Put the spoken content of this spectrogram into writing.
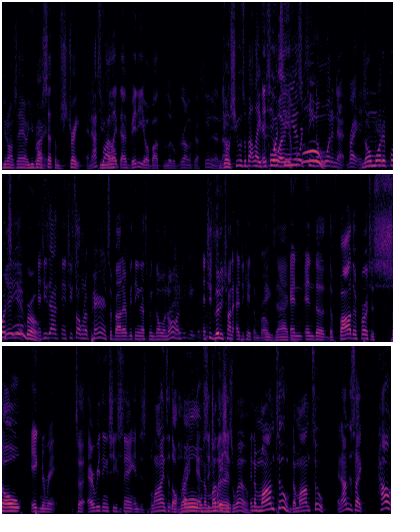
You know what I'm saying? Are you gonna Right. set them straight? And that's you why I know? like that video about the little girl. I don't know if y'all seen it or not. Yo, she was about like And she 14 was, yeah, years 14, old. no more than that, right? And No more than 14, bro. And she's ask, and she's talking to her parents about everything that's been going on, and she's literally trying to educate them, bro. Exactly. And and the the father first is so ignorant to everything she's saying and just blind to the Right, whole and the situation mother as well. and the mom too, the mom too. And I'm just like. How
